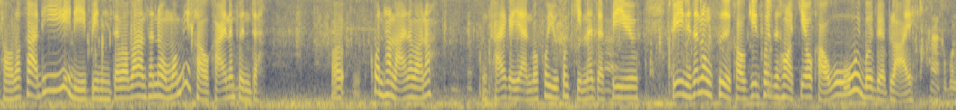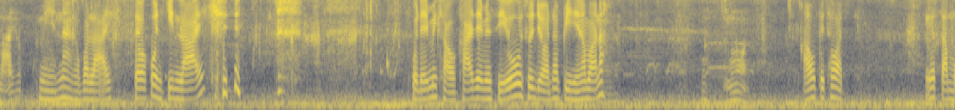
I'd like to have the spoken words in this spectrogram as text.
เขาราคาดีดีปีนี้แต่ว่าบ้านสนองว่ามีเขาขายน้ำเพิ่นจ้ะเพราะคนเท่าหลายนะบ่าเนาะมันขายกับยานบ่พออยู่พอกินนะจ้ะปีปีนี้สนองซื้อเขาวกินเพิ่นสิหอดเกี่ยวเขาวโอ้ยเบิดแบบหลายหน้ากับบัวลายครับแม่น่ากับบ่หลาย แต่ว่าคนกินหลายคนใดมีเขาวขายใจเป็นสิวสุดยอดเท่าปีนี้นะบ่าเนาะเก่งหน่อยเอาไปทอดแล้วก็ตำหม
